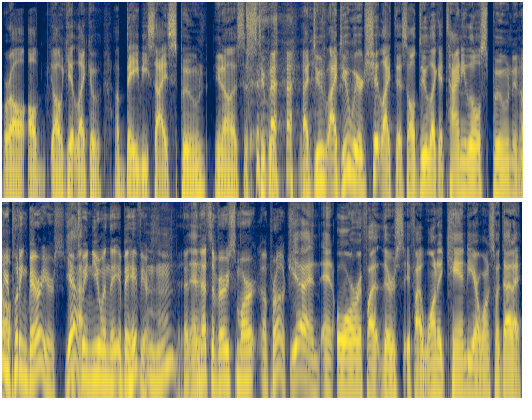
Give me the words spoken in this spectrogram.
where I'll, I'll, I'll get like a, a baby size spoon, you know, it's just stupid. I do, I do weird shit like this. I'll do like a tiny little spoon and Well, you're putting barriers Yeah. between you and the behavior, mm-hmm. and, and that's a very smart approach. Yeah, and and or if I there's if I wanted candy or want something like that,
